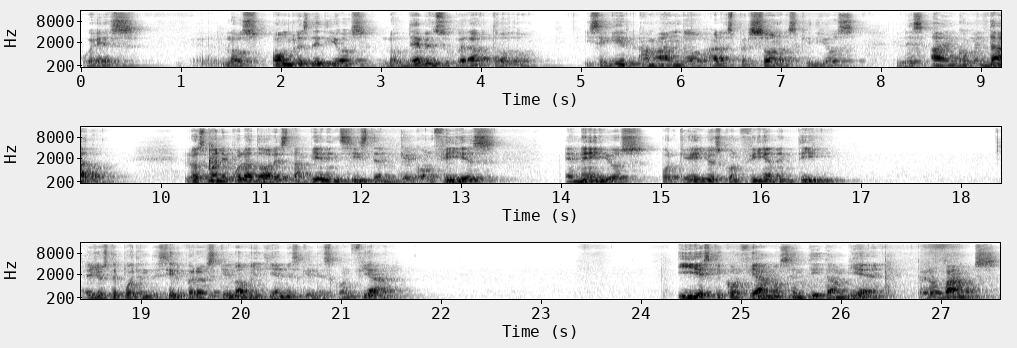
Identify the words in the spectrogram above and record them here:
pues eh, los hombres de Dios lo deben superar todo y seguir amando a las personas que Dios les ha encomendado. Los manipuladores también insisten que confíes en ellos porque ellos confían en ti. Ellos te pueden decir, pero es que no me tienes que desconfiar. Y es que confiamos en ti también, pero vamos,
